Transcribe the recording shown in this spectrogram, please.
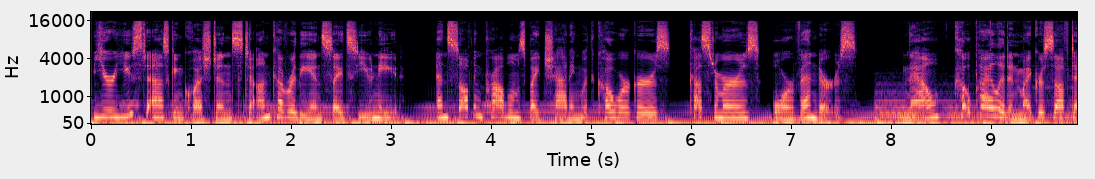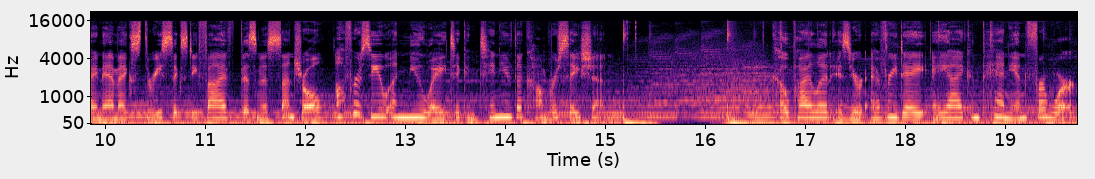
You're used to asking questions to uncover the insights you need and solving problems by chatting with coworkers, customers, or vendors. Now, Copilot in Microsoft Dynamics 365 Business Central offers you a new way to continue the conversation. Copilot is your everyday AI companion for work,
